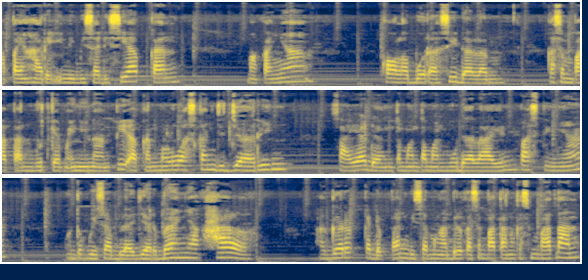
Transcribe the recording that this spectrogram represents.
apa yang hari ini bisa disiapkan. Makanya kolaborasi dalam kesempatan bootcamp ini nanti akan meluaskan jejaring saya dan teman-teman muda lain pastinya untuk bisa belajar banyak hal agar ke depan bisa mengambil kesempatan-kesempatan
